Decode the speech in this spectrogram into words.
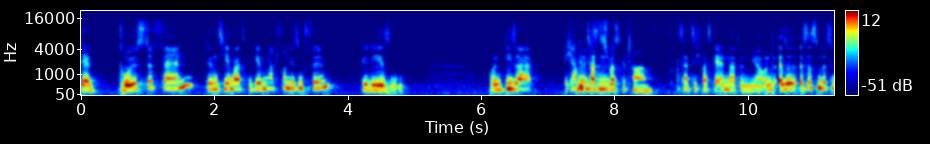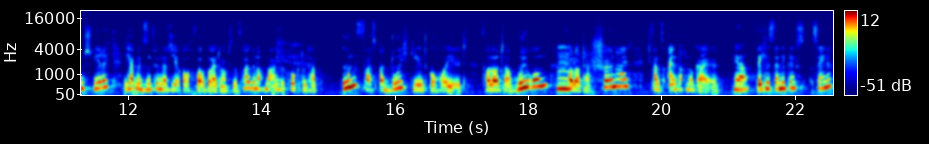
der größte Fan, den es jemals gegeben hat von diesem Film, gewesen. Und dieser, ich habe mir Jetzt hat diesen, sich was getan. es hat sich was geändert in mir. Und also es ist ein bisschen schwierig. Ich habe mir diesen Film natürlich auch, auch Vorbereitung auf diese Folge nochmal angeguckt und habe unfassbar durchgehend geheult. Vor lauter Rührung, vor lauter Schönheit. Ich fand es einfach nur geil. Ja. Welche ist deine Lieblingsszene?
